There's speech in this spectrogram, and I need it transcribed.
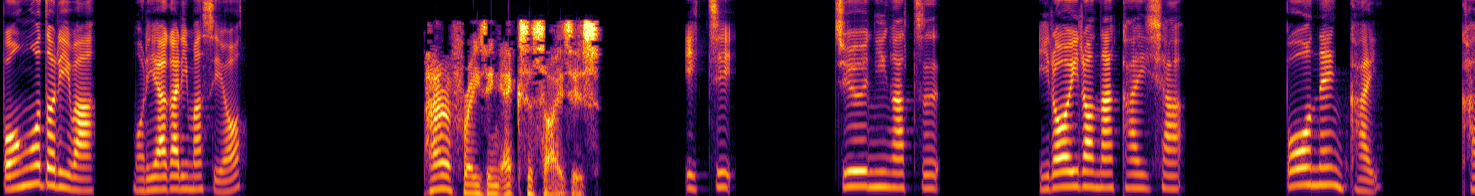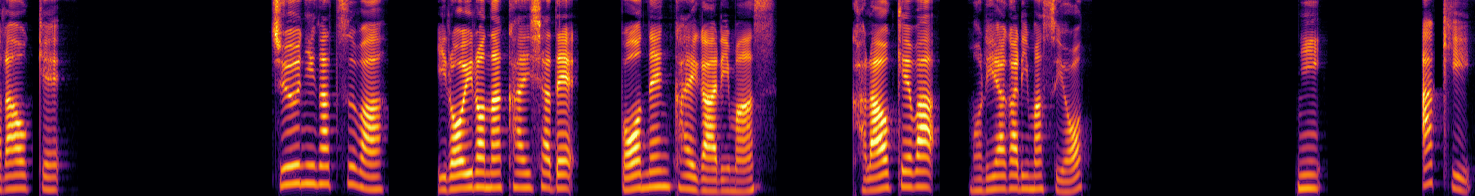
盆踊りは盛り上がりますよ。Paraphrasing exercises. 1、12月、いろいろな会社、忘年会、カラオケ。12月はいろいろな会社で忘年会があります。カラオケは盛り上がりますよ。2、秋、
